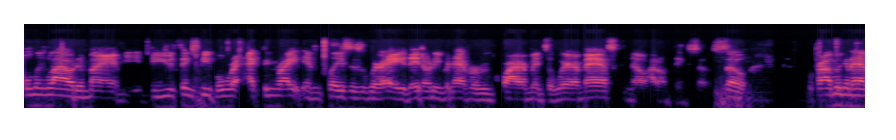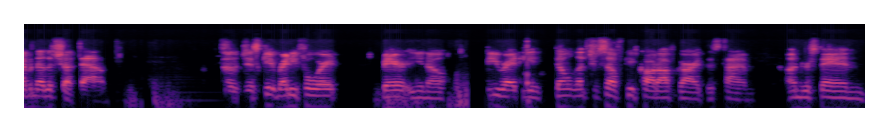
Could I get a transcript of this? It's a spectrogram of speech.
Rolling Loud in Miami? Do you think people were acting right in places where hey they don't even have a requirement to wear a mask? No, I don't think so. So we're probably going to have another shutdown. So just get ready for it bear, you know, be ready. Don't let yourself get caught off guard this time. Understand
